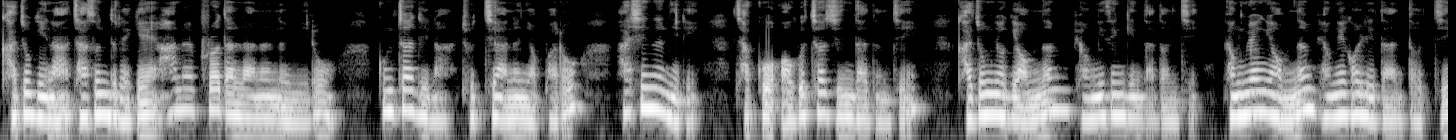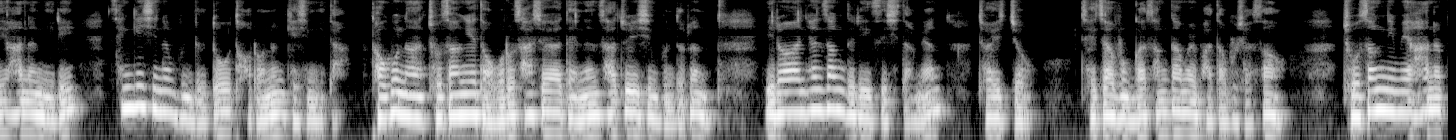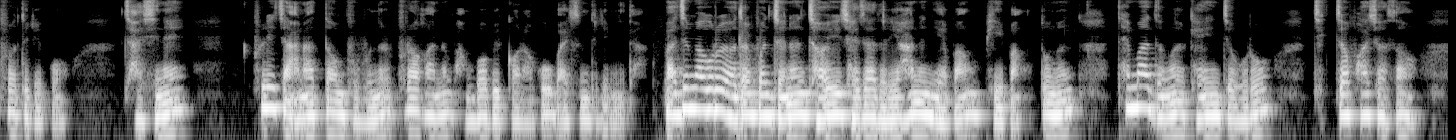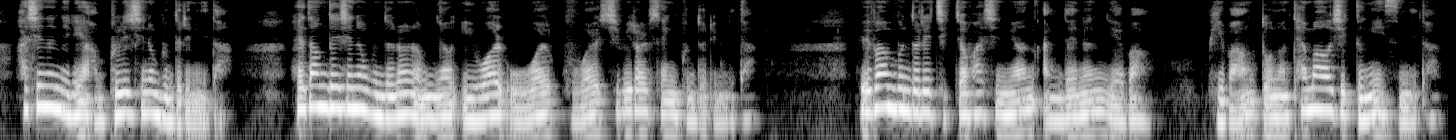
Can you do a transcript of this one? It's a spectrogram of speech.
가족이나 자손들에게 한을 풀어달라는 의미로 꿈자리나 좋지 않은 여파로 하시는 일이 자꾸 어그쳐진다든지 가족력이 없는 병이 생긴다든지 병명이 없는 병에 걸리다든지 하는 일이 생기시는 분들도 더러는 계십니다. 더구나 조상의 덕으로 사셔야 되는 사주이신 분들은 이러한 현상들이 있으시다면 저희 쪽 제자분과 상담을 받아보셔서 조상님의 한을 풀어드리고 자신의 풀리지 않았던 부분을 풀어가는 방법일 거라고 말씀드립니다. 마지막으로 여덟 번째는 저희 제자들이 하는 예방, 비방 또는 테마 등을 개인적으로 직접 하셔서 하시는 일이 안 풀리시는 분들입니다. 해당되시는 분들은 음력 2월, 5월, 9월, 11월생 분들입니다. 일반 분들이 직접 하시면 안 되는 예방, 비방 또는 테마의식 등이 있습니다.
